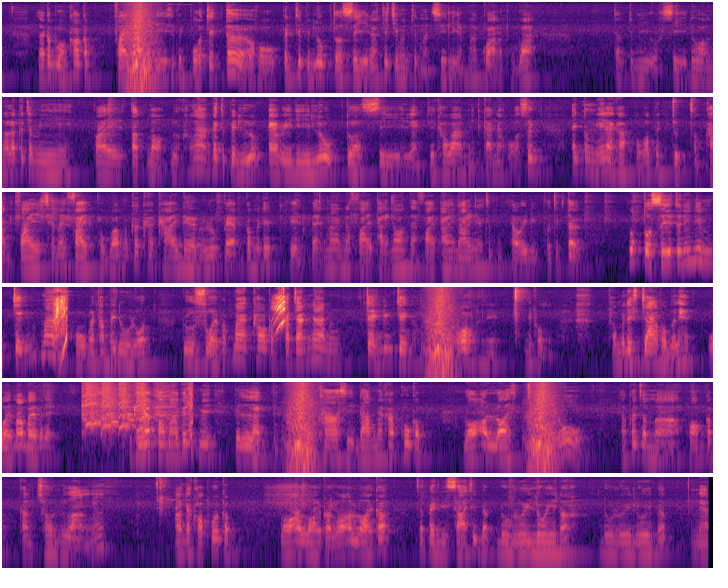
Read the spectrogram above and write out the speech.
แล้วก็บวกเข้ากับไฟ LED ที่เป็นโปรเจคเตอร์โอ้โหเป็นที่เป็นรูปตัว C นะที่จริงมันจะเหมือนสี่เหลี่ยมมากกว่านะผมว่าแต่จะมีอยู่ 4 ดวงเนอะแล้วก็จะมีไฟตัดหมอกอยู่ข้างล่างก็จะเป็นรูป LED รูปตัว C อย่างที่เขาว่าเหมือนกันนะโหซึ่งไอ้ตรงนี้แหละครับผมว่าเป็นจุดสำคัญไฟใช่ไหมไฟ ผมว่ามันก็คล้ายๆเดิมรูปแบบก็ไม่ได้เปลี่ยนแปลงมากนะไฟภายนอกแต่ไฟภายในเนี่ยจะเป็น LED โลูกตัว C ตัวนี้นี่มันเจ๋งมากๆโอ้โหมันทำให้ดูรถ ดูสวยมากๆ เข้ากับกระจังหน้ามันเจ๋งจริง ๆ โอ้นี่นี่ผมเขาไม่ได้จ้างผมมาเนี่ยอวยมากไปปะเนี่ยโอเคครับ ต่อมาก็จะมีเป็นแหลกคาสีดำนะครับ คู่กับล้ออลลอย10นิ้ว แล้วก็จะมาพร้อมกับการชนหลังอันแต่ขอพูดกับล้ออลลอยก่อนล้ออลลอยก็จะเป็นดีไซน์ที่แบบดูลุยๆเนาะดูลุยๆแบบแนว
